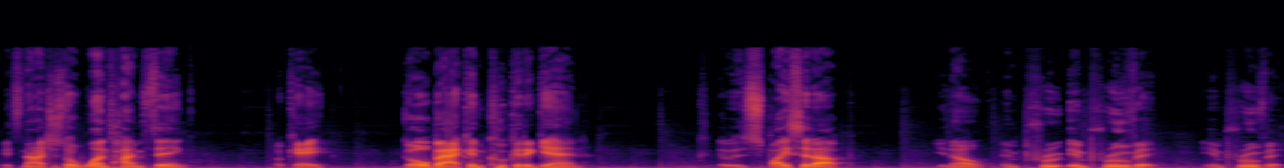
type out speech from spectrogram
It's not just a one-time thing. Okay? Go back and cook it again. Spice it up. You know? Improve improve it. Improve it.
